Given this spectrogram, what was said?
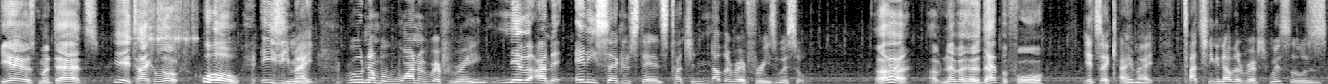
Yeah, it was my dad's. Here, take a look. Whoa, easy, mate. Rule number one of refereeing never under any circumstance touch another referee's whistle. Oh, I've never heard that before. It's okay, mate. Touching another ref's whistle is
